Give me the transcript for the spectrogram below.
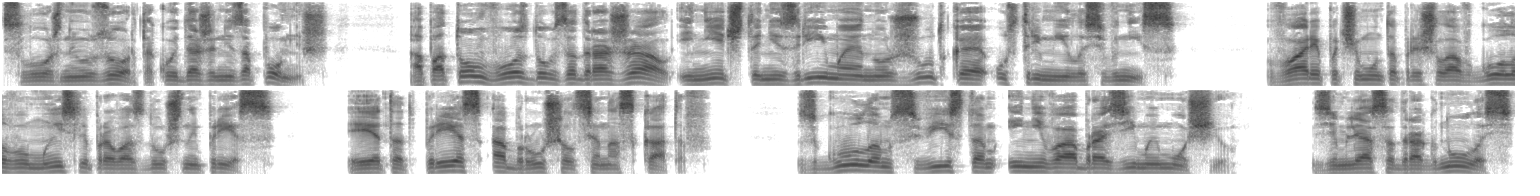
Сложный узор, такой даже не запомнишь. А потом воздух задрожал, и нечто незримое, но жуткое устремилось вниз. Варе почему-то пришла в голову мысль про воздушный пресс — и этот пресс обрушился на скатов. С гулом, свистом и невообразимой мощью. Земля содрогнулась,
